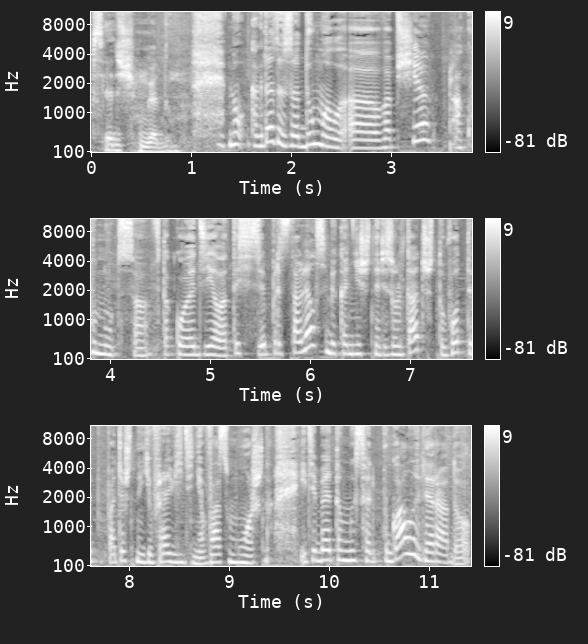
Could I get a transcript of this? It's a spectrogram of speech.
в следующем году. Ну, когда ты задумал э, вообще окунуться в такое дело, ты представлял себе конечный результат, что вот ты попадешь на Евровидение, возможно. И тебя эта мысль пугала или радовала?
